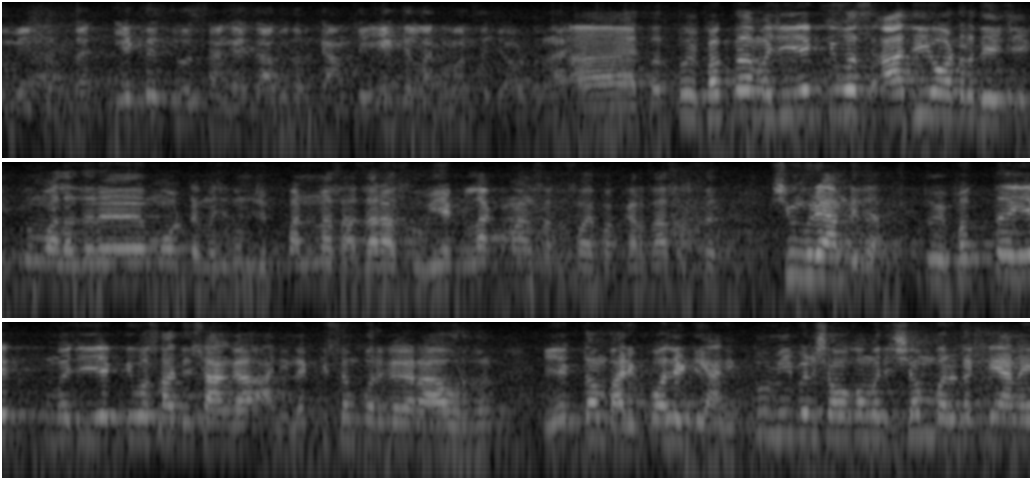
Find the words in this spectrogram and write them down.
तुम्ही फक्त एकच दिवस सांगायचा अगोदर की आमच्या एक लाख माणसाची ऑर्डर आहे. आ, तर तुम्ही फक्त म्हणजे एक दिवस आधी ऑर्डर द्यायची. तुम्हाला जर मोठं म्हणजे तुमचे पन्नास हजार असू एक लाख माणसाचा स्वयंपाक करायचा असेल तर शिंगुरी आमटीचा. तुम्ही फक्त एक म्हणजे एक दिवस आधी सांगा आणि नक्की संपर्क करा आवर्जून. एकदम भारी क्वालिटी आणि तुम्ही पण शौकामध्ये शंभर टक्के आणि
